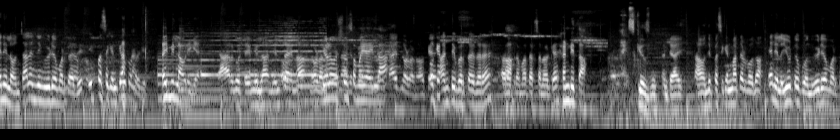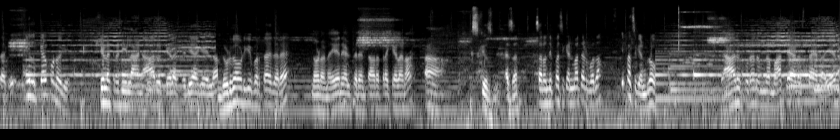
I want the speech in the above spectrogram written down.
ಏನಿಲ್ಲ ಒಂದು ಚಾಲೆಂಜಿಂಗ್ ವಿಡಿಯೋ ಮಾಡ್ತಾ ಇದ್ವಿ. ಇಪ್ಪತ್ತು ಸೆಕೆಂಡ್ ಕೇಳ್ಕೊಂಡು ಹೋಗಿ. ಟೈಮ್ ಇಲ್ಲ ಅವರಿಗೆ. ಯಾರಿಗೂ ಟೈಮ್ ಇಲ್ಲ ನಿಲ್ತಾ ಇಲ್ಲ. ನೋಡೋಣ ಕೇಳುವಷ್ಟು ಸಮಯ ಇಲ್ಲ. ಆಯ್ತು ನೋಡೋಣ ಓಕೆ ಆಂಟಿ ಬರ್ತಾ ಇದ್ದಾರೆ ಅವ್ರ ಹತ್ರ ಮಾತಾಡ್ಸೋಣ ಓಕೆ ಖಂಡಿತ. ಎಕ್ಸ್ಕ್ಯೂಸ್ ಮಿ ಆಂಟಿ ಆಯ್ ಒಂದ್ ಇಪ್ಪತ್ತು ಸೆಕೆಂಡ್ ಮಾತಾಡ್ಬೋದಾ? ಏನಿಲ್ಲ ಯೂಟ್ಯೂಬ್ ಒಂದು ವಿಡಿಯೋ ಮಾಡ್ತಾ ಇದ್ವಿ. ಇಲ್ಲ ಕೇಳ್ಕೊಂಡು ಹೋಗಿ. ಕೇಳಕ್ ರೆಡಿ ಇಲ್ಲ ಯಾರು ಕೇಳಕ್ ರೆಡಿ ಆಗೇ ಇಲ್ಲ. ದುಡ್ಗ ಹುಡುಗ ಬರ್ತಾ ಇದ್ದಾರೆ ನೋಡೋಣ ಏನ್ ಹೇಳ್ತಾರೆ ಅಂತ ಅವ್ರ ಹತ್ರ ಕೇಳೋಣ. ಎಕ್ಸ್ಕ್ಯೂಸ್ ಮಿ ಸರ್ ಸರ್ ಒಂದ್ ಇಪ್ಪತ್ತು ಸೆಕೆಂಡ್ ಮಾತಾಡ್ಬೋದಾ? ಇಪ್ಪತ್ತು ಸೆಕೆಂಡ್ ಬ್ರೋ ಯಾರು ಕೂಡ ನಮ್ನ ಮಾತೇ ಆಡಿಸ್ತಾ ಇಲ್ಲ. ಏನ್?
